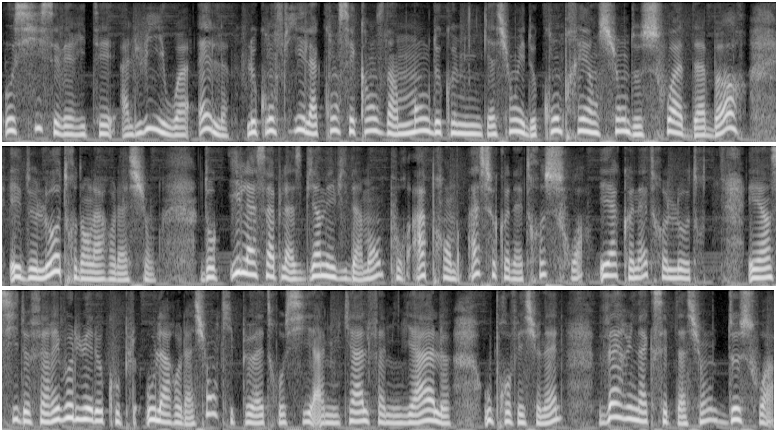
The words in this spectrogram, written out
aussi ses vérités à lui ou à elle. Le conflit est la conséquence d'un manque de communication et de compréhension de soi d'abord et de l'autre dans la relation. Donc, il a sa place, bien évidemment, pour apprendre à se connaître soi et à connaître l'autre et ainsi de faire évoluer le couple ou la relation, qui peut être aussi amicale, familiale ou professionnelle, vers une acceptation de soi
